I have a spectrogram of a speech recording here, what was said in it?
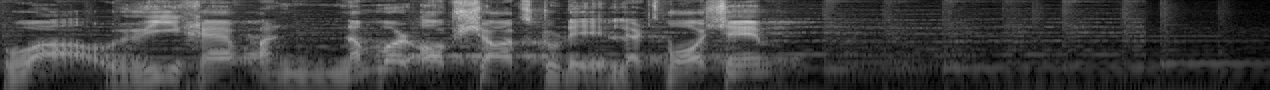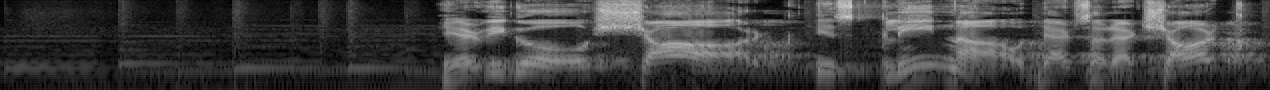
Wow, we have a number of sharks today. Let's watch him. Here we go. Shark is clean now. That's a red shark.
